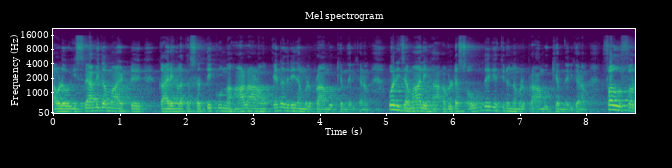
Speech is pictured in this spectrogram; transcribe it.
അവൾ ഇസ്ലാമികമായിട്ട് കാര്യങ്ങളൊക്കെ ശ്രദ്ധിക്കുന്ന ആളാണോ എന്നതിന് നമ്മൾ പ്രാമുഖ്യം നൽകണം. വലി ജമാലിഹ അവളുടെ സൗന്ദര്യത്തിനും നമ്മൾ പ്രാമുഖ്യം നൽകണം. ഫൽ ഫർ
